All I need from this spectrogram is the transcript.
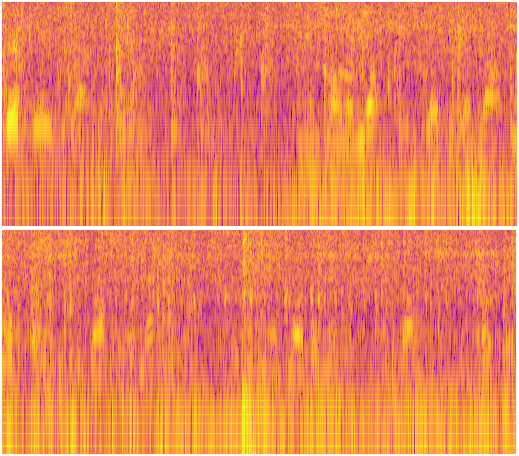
Okay. Okay.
